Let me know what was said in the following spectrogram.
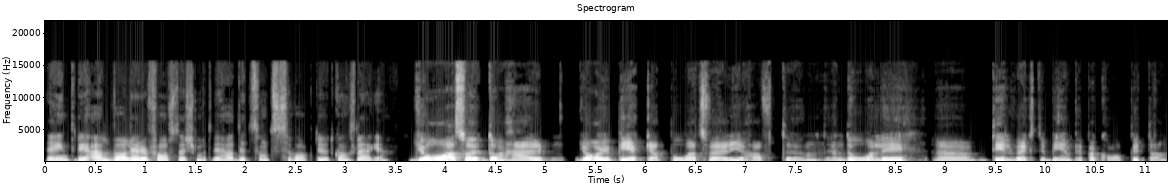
är inte det allvarligare för oss eftersom att vi hade ett sånt svagt utgångsläge? Ja, alltså de här, jag har ju pekat på att Sverige haft en, en dålig eh, tillväxt i BNP per capita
